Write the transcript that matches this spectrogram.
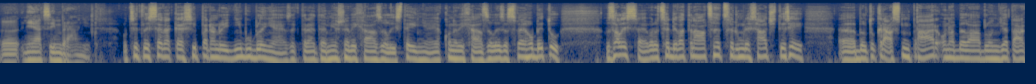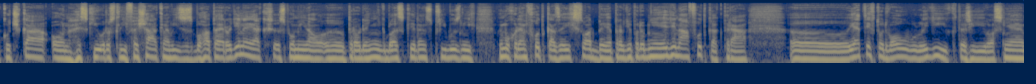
e, nějak se jim bránit. Ocitli se v jakési paranoidní bublině, ze které téměř nevycházeli, stejně jako nevycházeli ze svého bytu. Vzali se v roce 1974, eh, byl to krásný pár, ona byla blondětá kočka, on hezký urostlý fešák, navíc z bohaté rodiny, jak vzpomínal eh, pro deník Blesk, jeden z příbuzných. Mimochodem fotka ze jejich svatby je pravděpodobně jediná fotka, která eh, je těchto dvou lidí, kteří vlastně,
